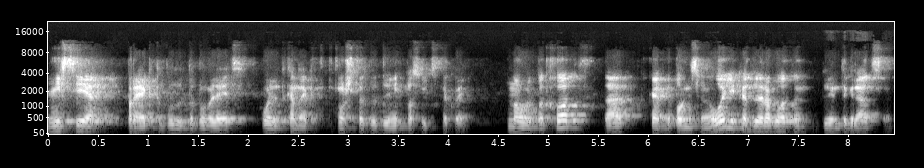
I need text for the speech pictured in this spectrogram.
не все проекты будут добавлять Wallet Connect, потому что это для них, по сути, такой новый подход, да, какая-то дополнительная логика для работы, для интеграции.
